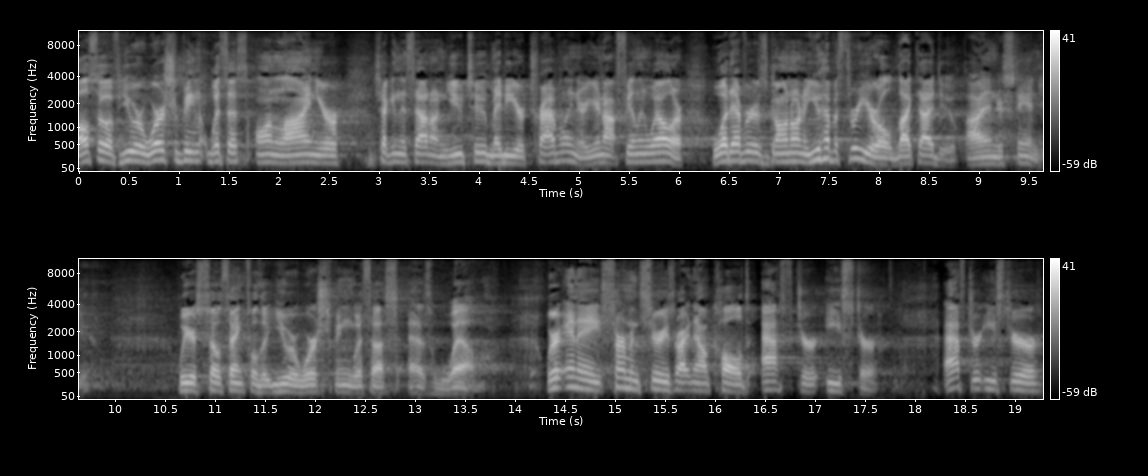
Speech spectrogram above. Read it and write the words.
Also, if you are worshiping with us online, you're checking this out on YouTube, maybe you're traveling or you're not feeling well or whatever has gone on, or you have a three year old like I do, I understand you. We are so thankful that you are worshiping with us as well. We're in a sermon series right now called After Easter. After Easter,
